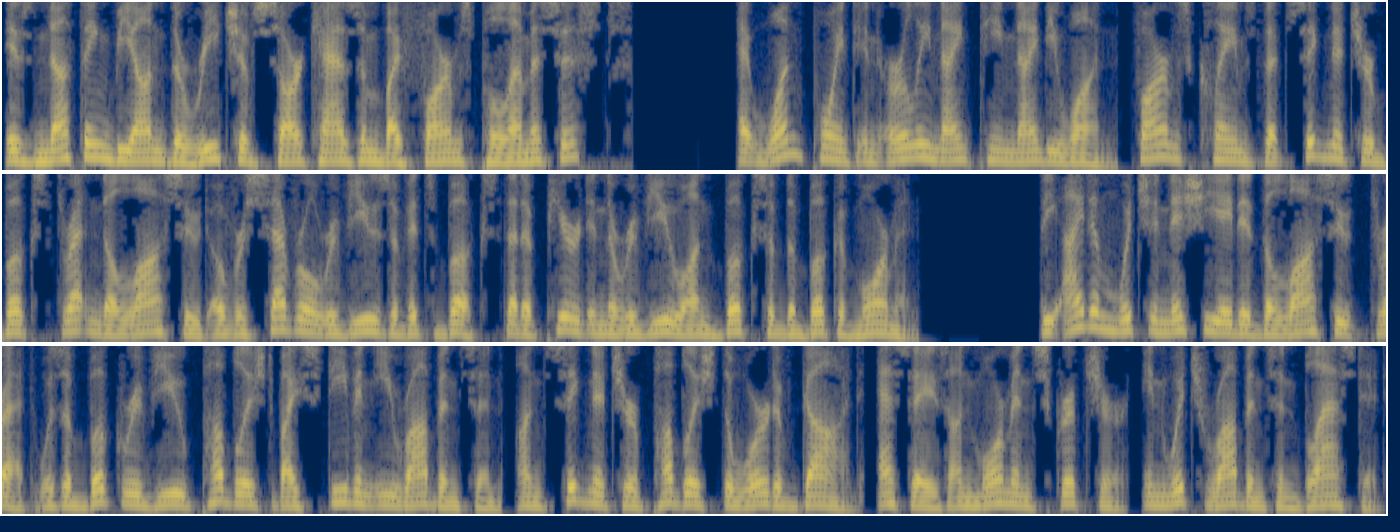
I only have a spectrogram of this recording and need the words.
"...is nothing beyond the reach of sarcasm by Farms polemicists?" At one point in early 1991, Farms claims that Signature Books threatened a lawsuit over several reviews of its books that appeared in the Review on Books of the Book of Mormon. The item which initiated the lawsuit threat was a book review published by Stephen E. Robinson, on Signature published The Word of God, Essays on Mormon Scripture, in which Robinson blasted,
